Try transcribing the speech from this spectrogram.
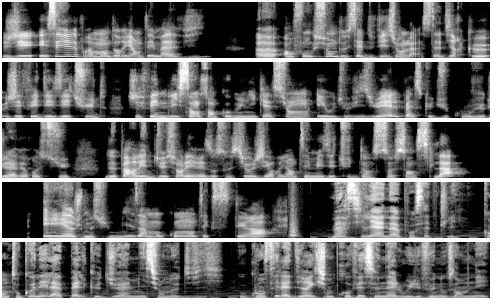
j'ai essayé vraiment d'orienter ma vie euh, en fonction de cette vision-là. C'est-à-dire que j'ai fait des études, j'ai fait une licence en communication et audiovisuel parce que du coup, vu que j'avais reçu de parler de Dieu sur les réseaux sociaux, j'ai orienté mes études dans ce sens-là. Et euh, je me suis mise à mon compte, etc. Merci Léana pour cette clé. Quand on connaît l'appel que Dieu a mis sur notre vie, ou qu'on sait la direction professionnelle où il veut nous emmener,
